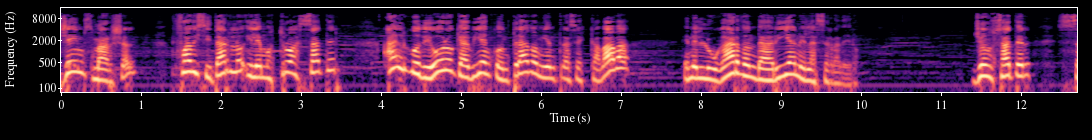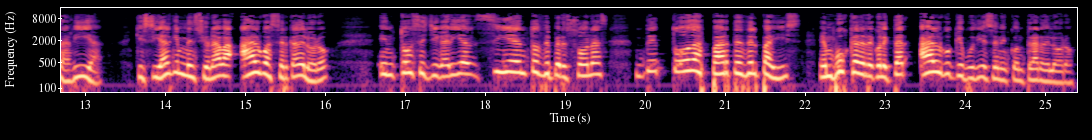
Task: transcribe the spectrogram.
James Marshall fue a visitarlo y le mostró a Sutter algo de oro que había encontrado mientras excavaba en el lugar donde harían el aserradero. John Sutter sabía que si alguien mencionaba algo acerca del oro, entonces llegarían cientos de personas de todas partes del país en busca de recolectar algo que pudiesen encontrar del oro,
